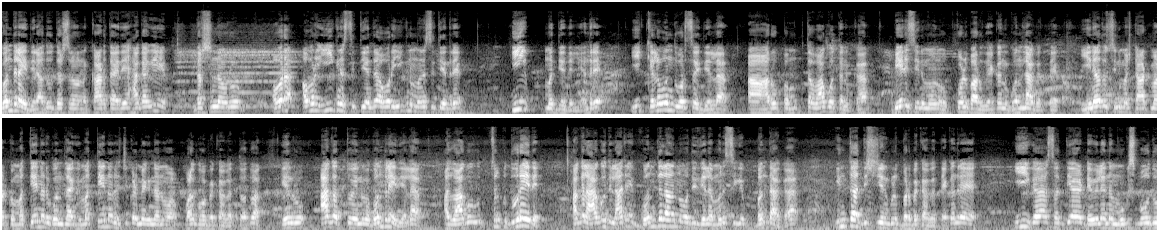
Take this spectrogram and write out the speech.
ಗೊಂದಲ ಇದೆಯಲ್ಲ ಅದು ದರ್ಶನವನ್ನು ಕಾಡ್ತಾ ಇದೆ. ಹಾಗಾಗಿ ದರ್ಶನ್ ಅವರು ಅವರ ಅವರ ಈಗಿನ ಸ್ಥಿತಿ ಅಂದರೆ, ಅವರ ಈಗಿನ ಮನಸ್ಥಿತಿ ಅಂದರೆ, ಈ ಮಧ್ಯದಲ್ಲಿ ಅಂದರೆ, ಈ ಕೆಲವೊಂದು ವರ್ಷ ಇದೆಯಲ್ಲ, ಆ ಆರೋಪ ಮುಕ್ತವಾಗುವ ತನಕ ಬೇರೆ ಸಿನಿಮಾವನ್ನು ಒಪ್ಕೊಳ್ಬಾರ್ದು. ಯಾಕಂದ್ರೆ ಗೊಂದಲ ಆಗುತ್ತೆ. ಏನಾದರೂ ಸಿನಿಮಾ ಸ್ಟಾರ್ಟ್ ಮಾಡ್ಕೊಂಡು ಮತ್ತೇನಾದ್ರು ಗೊಂದಲ ಆಗಿ ಮತ್ತೇನಾದ್ರು ಹೆಚ್ಚು ಕಡಿಮೆಗೆ ನಾನು ಒಳಗೆ ಹೋಗಬೇಕಾಗತ್ತೋ, ಅಥವಾ ಏನಾದ್ರು ಆಗತ್ತೋ ಎನ್ನುವ ಗೊಂದಲ ಇದೆಯಲ್ಲ, ಅದು ಆಗೋದು ಸ್ವಲ್ಪ ದೂರ ಇದೆ. ಹಾಗಲ್ಲ, ಆಗೋದಿಲ್ಲ. ಆದರೆ ಗೊಂದಲ ಅನ್ನೋದಿದೆಯಲ್ಲ ಮನಸ್ಸಿಗೆ ಬಂದಾಗ ಇಂಥ ಡಿಸಿಷನ್ಗಳು ಬರಬೇಕಾಗತ್ತೆ. ಯಾಕಂದರೆ ಈಗ ಸದ್ಯ ಡೆವಿಲನ್ನು ಮುಗಿಸ್ಬೋದು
